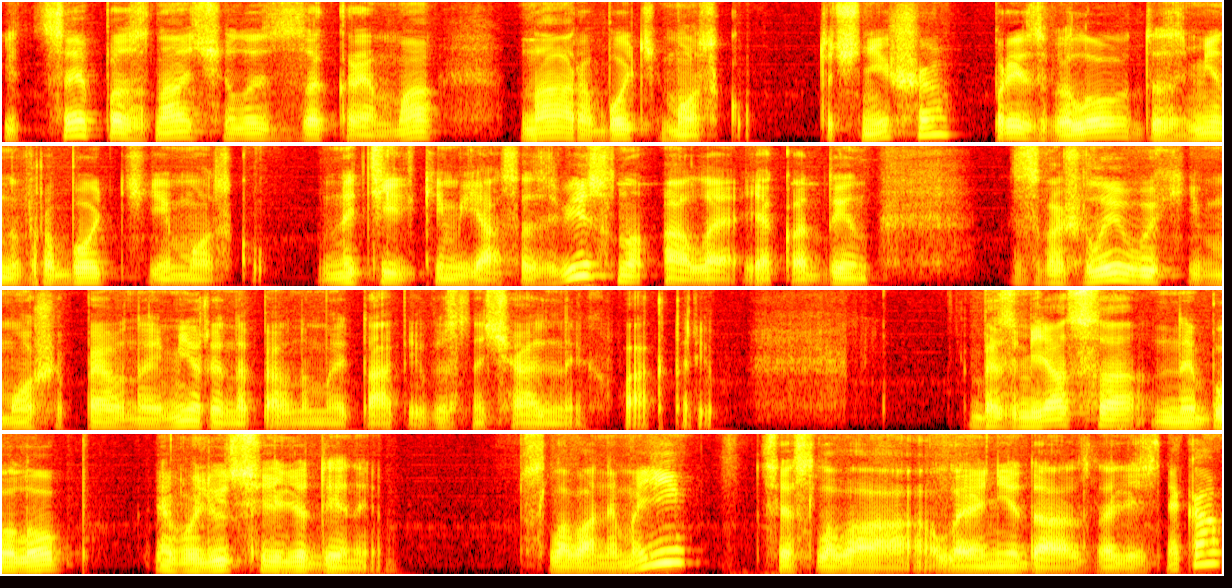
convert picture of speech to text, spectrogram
і це позначилось, зокрема, на роботі мозку. Точніше, призвело до змін в роботі мозку. Не тільки м'яса, звісно, але як один з важливих і, може, певної міри на певному етапі визначальних факторів. Без м'яса не було б еволюції людини. Слова не мої, це слова Леоніда Залізняка.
